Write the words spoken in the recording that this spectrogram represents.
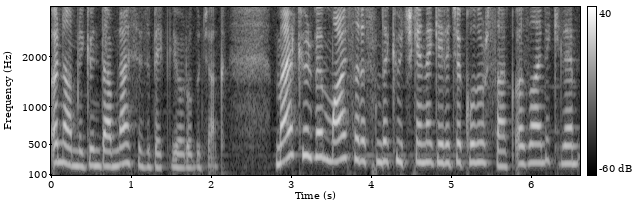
önemli gündemler sizi bekliyor olacak. Merkür ve Mars arasındaki üçgene gelecek olursak özellikle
